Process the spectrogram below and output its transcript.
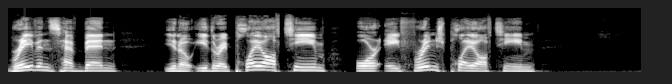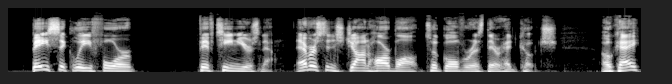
Ravens have been, you know, either a playoff team or a fringe playoff team basically for 15 years now, ever since John Harbaugh took over as their head coach. Okay?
